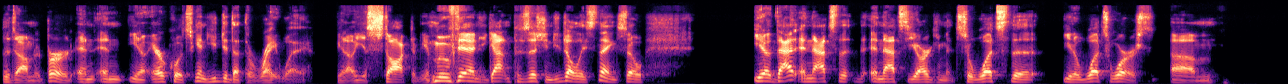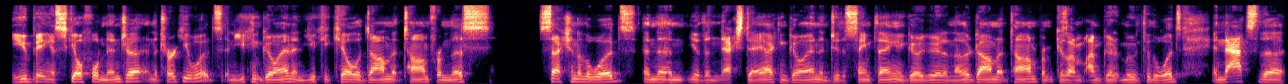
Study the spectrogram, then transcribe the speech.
the dominant bird, and and you know air quotes again, you did that the right way you know you stalked him you moved in you got in position you did all these things. So you know that and that's the and that's the argument. So what's the you know what's worse um you being a skillful ninja in the turkey woods and you can go in and you could kill a dominant tom from this section of the woods and then you know the next day i can go in and do the same thing and go get another dominant tom from because i'm i'm good at moving through the woods. And that's the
